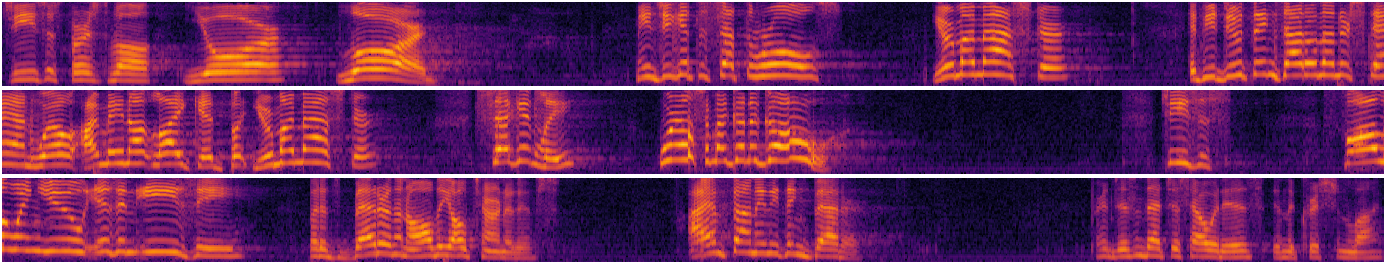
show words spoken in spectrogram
Jesus, first of all, your Lord. Means you get to set the rules. You're my master. If you do things I don't understand, well, I may not like it, but you're my master. Secondly, where else am I going to go? Jesus, following you isn't easy, but it's better than all the alternatives. I haven't found anything better. Friends, isn't that just how it is in the Christian life?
